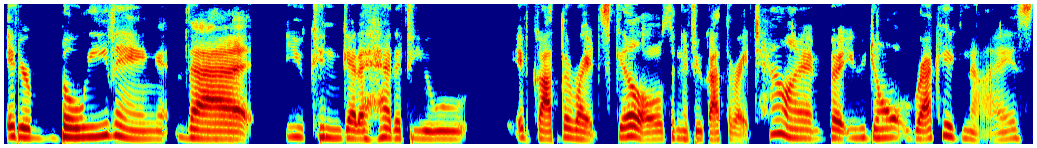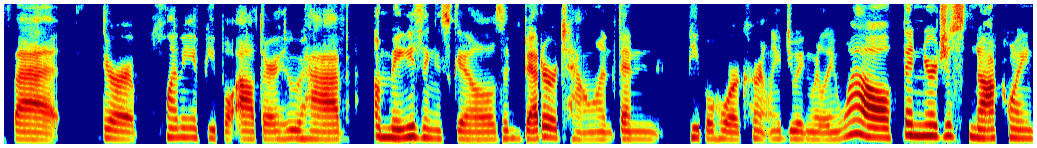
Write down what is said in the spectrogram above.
if you're believing that you can get ahead if you if got the right skills and if you got the right talent but you don't recognize that there are plenty of people out there who have amazing skills and better talent than people who are currently doing really well, then you're just not going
